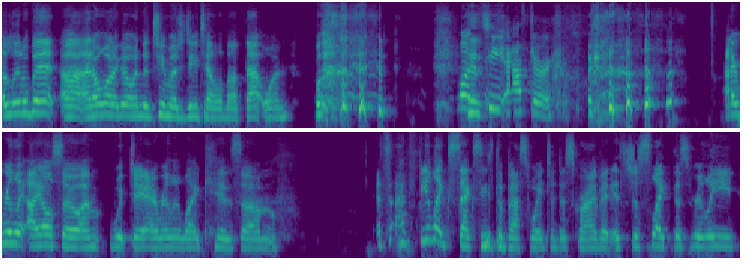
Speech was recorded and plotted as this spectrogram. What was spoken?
a little bit. Uh, I don't want to go into too much detail about that one, but Well, His- tea after. I really, I also, I'm with Jay. I really like his. um It's. I feel like sexy is the best way to describe it. It's just like this really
